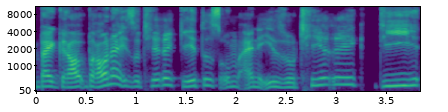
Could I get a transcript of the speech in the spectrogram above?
bei Grau brauner Esoterik geht es um eine Esoterik, die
